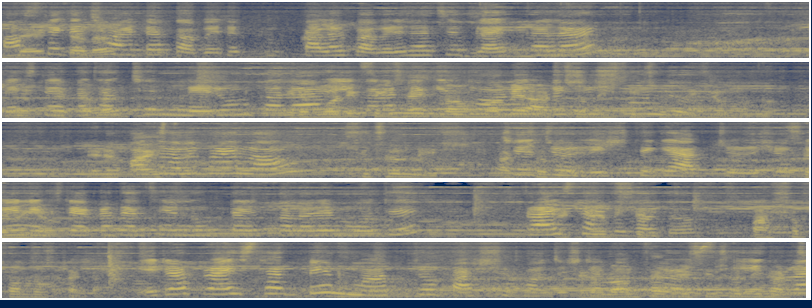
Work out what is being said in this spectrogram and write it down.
পাঁচ থেকে কালার ছয়টা পাবে এটা কালার পাবে। এটা হচ্ছে ব্ল্যাক কালার নেক্সট একটা থাকছে মেরুন কালার এই কালারটা কিন্তু অনেক বেশি সুন্দর 46 এর মতো। এটা কত প্রায় লং 46 48 ছেচল্লিশ থেকে আটচল্লিশ ওকে নেক্সট একটা থাকছে নুট টাইপ কালারের মধ্যে। প্রাইস থাকবে কত? 550 টাকা। এটার প্রাইস থাকবে মাত্র পাঁচশো পঞ্চাশ এটা টাকা long থাকবে Plus 46 এগুলা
